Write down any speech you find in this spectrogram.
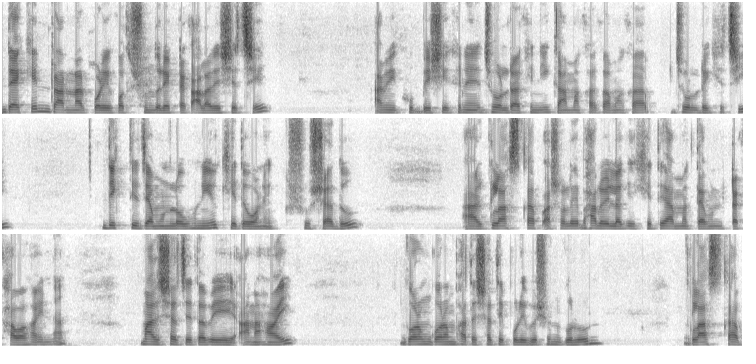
দেখেন রান্নার পরে কত সুন্দর একটা কালার এসেছে। আমি খুব বেশি এখানে ঝোল রাখিনি, কামাখা কামাখা ঝোল রেখেছি। দেখতে যেমন লোভনীয় খেতে অনেক সুস্বাদু। আর গ্লাস কাপ আসলে ভালোই লাগে খেতে, আমার তেমন একটা খাওয়া হয় না। মাঝে সাঝে তবে আনা হয়। গরম গরম ভাতের সাথে পরিবেশন করুন। গ্লাস কাপ,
